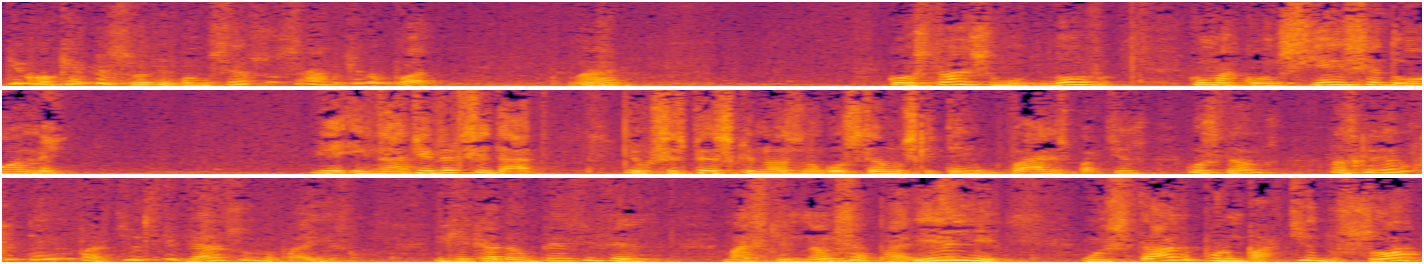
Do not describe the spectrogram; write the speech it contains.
que qualquer pessoa de bom senso sabe que não pode. Não é? Constrói-se um mundo novo com uma consciência do homem e, e na diversidade. Vocês pensam que nós não gostamos que tem vários partidos? Gostamos. Nós queremos que tenha partidos diversos no país e que cada um pense diferente. Mas que não se aparelhe o Estado por um partido só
